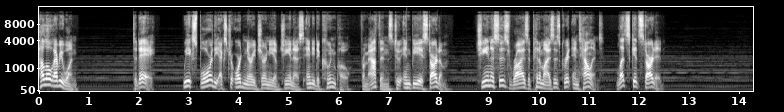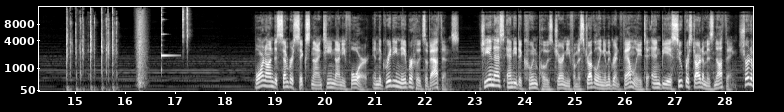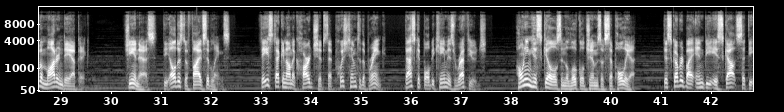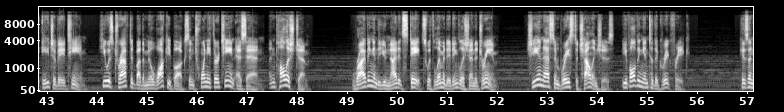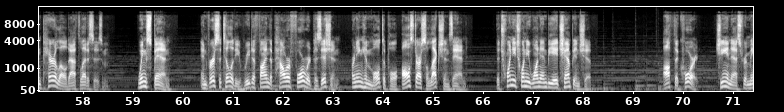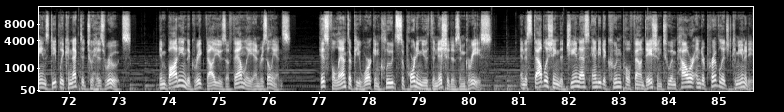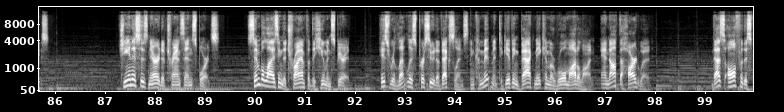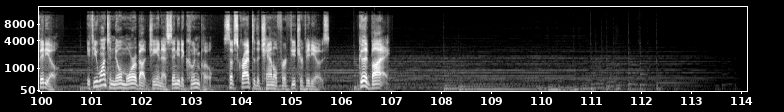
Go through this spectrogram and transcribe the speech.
Hello everyone. Today, we explore the extraordinary journey of Giannis Antetokounmpo from Athens to NBA stardom. Giannis's rise epitomizes grit and talent. Let's get started. Born on December 6, 1994, in the gritty neighborhoods of Athens, Giannis Antetokounmpo's journey from a struggling immigrant family to NBA superstardom is nothing short of a modern-day epic. Giannis, the eldest of five siblings, faced economic hardships that pushed him to the brink. Basketball became his refuge. Honing his skills in the local gyms of Sepolia, discovered by NBA scouts at the age of 18, he was drafted by the Milwaukee Bucks in 2013 as an unpolished gem. Arriving in the United States with limited English and a dream, Giannis embraced the challenges, evolving into the Greek freak. His unparalleled athleticism, wingspan, and versatility redefined the power forward position, earning him multiple All-Star selections and the 2021 NBA Championship. Off the court, Giannis remains deeply connected to his roots, embodying the Greek values of family and resilience. His philanthropy work includes supporting youth initiatives in Greece and establishing the Giannis Antetokounmpo Foundation to empower underprivileged communities. Giannis's narrative transcends sports, symbolizing the triumph of the human spirit. His relentless pursuit of excellence and commitment to giving back make him a role model on and off the hardwood. That's all for this video. If you want to know more about Giannis Antetokounmpo, subscribe to the channel for future videos. Goodbye.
